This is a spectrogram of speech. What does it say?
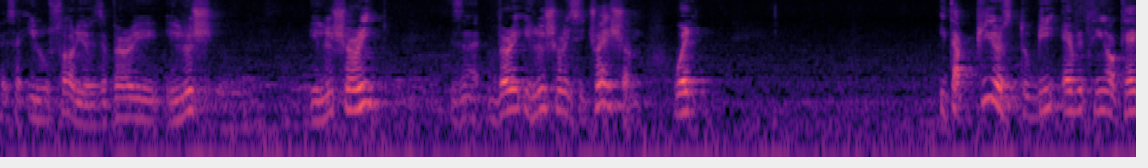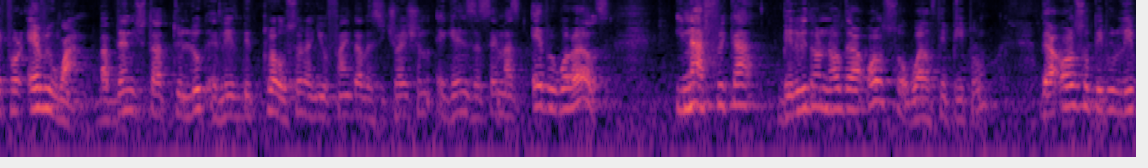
it's a illusorio, it's a very illus illusory, it's a very illusory situation where it appears to be everything okay for everyone, but then you start to look a little bit closer and you find that the situation again is the same as everywhere else. In Africa, believe it or not, there are also wealthy people. There are also people who live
